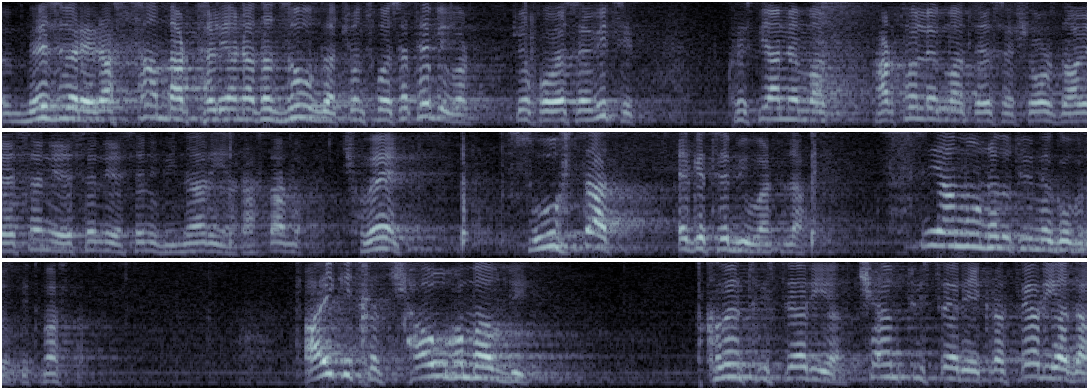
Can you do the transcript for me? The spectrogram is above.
მეზვერე რა სამართლიანად ძულს და ჩვენ ხო ესეთები ვართ ჩვენ ხო ესე ვიცით ქრისტიანებმაც ქართველებმაც ესე შორს და ესენი ესენი ესენი ვინ არიან რა წარმო ჩვენ ზუსტად ეგეთები ვართ და სიამოვნებით ვიმეგობრებით მასთან. წაიკითხეთ ჩაუღმავდით. თქვენთვის წერია, ჩემთვის წერია, იქ რა წერია და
